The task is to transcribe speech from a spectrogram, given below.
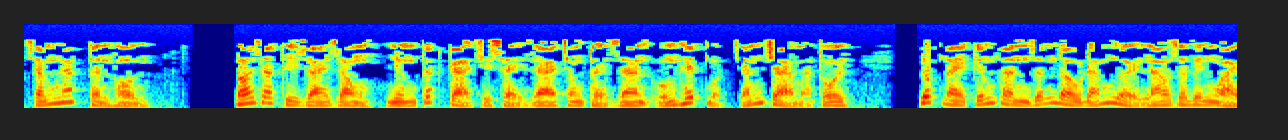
chấm nát thần hồn. Nói ra thì dài dòng, nhưng tất cả chỉ xảy ra trong thời gian uống hết một chén trà mà thôi. Lúc này kiếm thần dẫn đầu đám người lao ra bên ngoài,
